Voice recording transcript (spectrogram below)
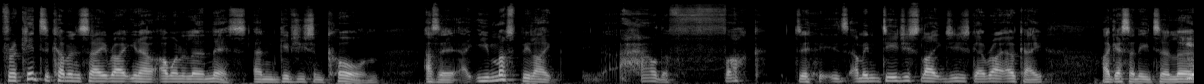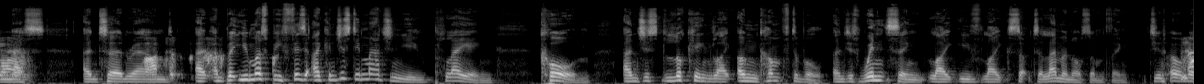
for a kid to come and say, right, you know, I want to learn this, and gives you some Korn as a, you must be like, how the fuck? Do, is, I mean, do you just like, do you just go right? Okay, I guess I need to learn Yeah. this and turn around. And, and but you must be phys- I can just imagine you playing Korn and just looking like uncomfortable and just wincing like you've like sucked a lemon or something. Do you know what I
